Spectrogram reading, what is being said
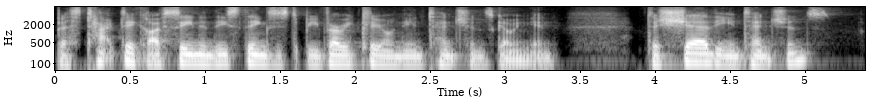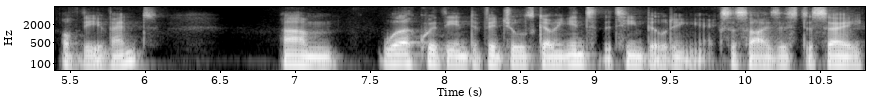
best tactic I've seen in these things is to be very clear on the intentions going in, to share the intentions of the event, um, work with the individuals going into the team building exercises to say,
